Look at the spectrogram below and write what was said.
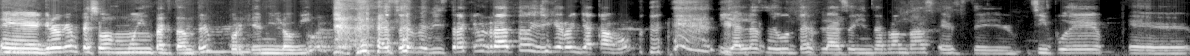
Eh, creo que empezó muy impactante porque ni lo vi. Se me distraje un rato y dijeron ya acabó. y ya las segundas, las siguientes rondas, este, sí pude, eh,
